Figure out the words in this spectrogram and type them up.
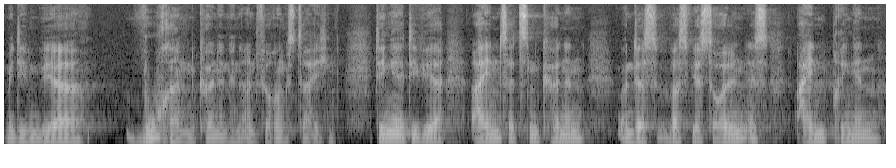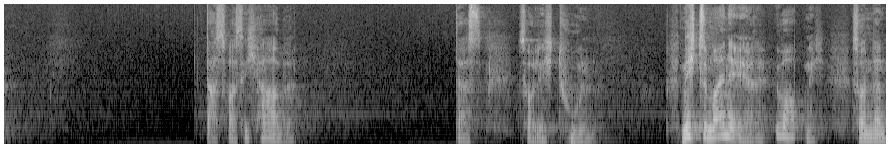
mit dem wir wuchern können, in Anführungszeichen. Dinge, die wir einsetzen können und das, was wir sollen, ist einbringen, das, was ich habe das soll ich tun. Nicht zu meiner Ehre, überhaupt nicht, sondern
